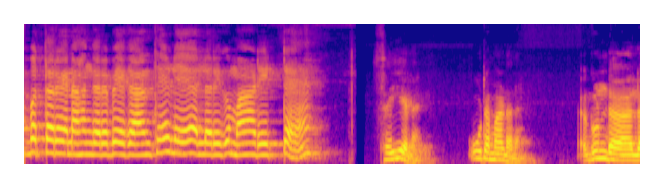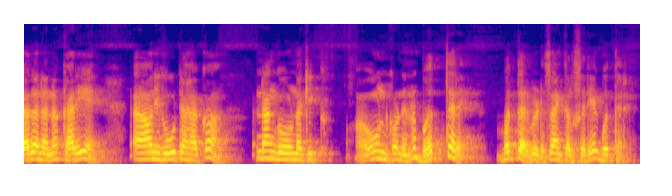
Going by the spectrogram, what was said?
ಬರ್ತಾರೇನ ಹಂಗಾರೆ ಬೇಗ ಅಂಥೇಳಿ ಎಲ್ಲರಿಗೂ ಮಾಡಿಟ್ಟೆ. ಸಹಿಯಲ್ಲ ಊಟ ಮಾಡೋಣ. ಗುಂಡ ಲದನನ್ನು ಕರಿ ಅವನಿಗೆ ಊಟ ಹಾಕೋ ನಂಗೂ ಉಣ್ಣಕ್ಕಿಕ್ಕು ಉಣ್ಕೊಂಡೇನೋ ಬರ್ತಾರೆ ಬರ್ತಾರೆ ಬಿಡು, ಸಾಯಂಕಾಲ ಸರಿಯಾಗಿ ಬರ್ತಾರೆ.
